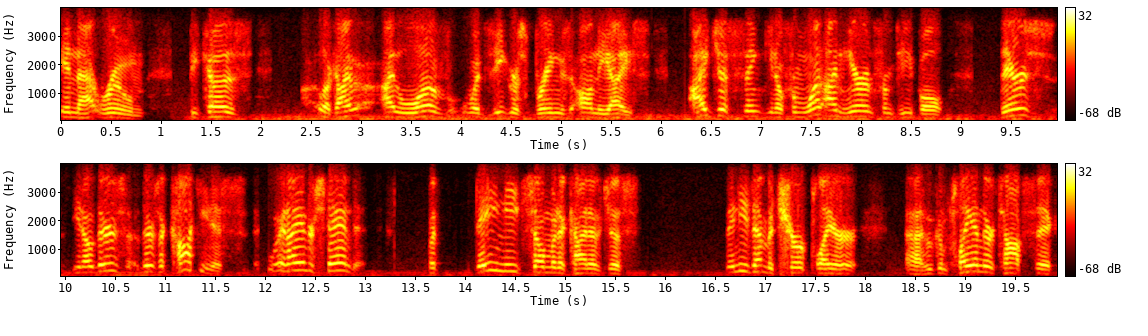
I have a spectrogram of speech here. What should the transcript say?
in that room because look, I I love what Zegras brings on the ice. I just think, you know, from what I'm hearing from people, there's you know, there's there's a cockiness and I understand it. But they need someone to kind of just they need that mature player uh, who can play in their top six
